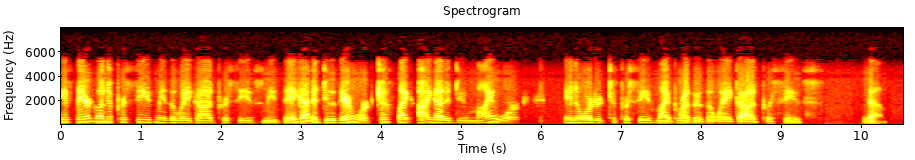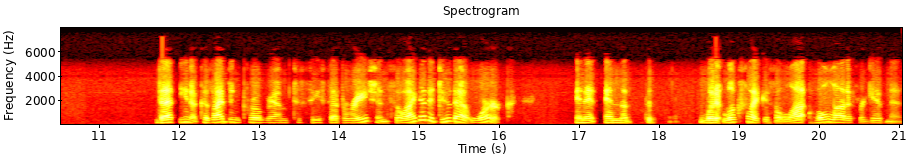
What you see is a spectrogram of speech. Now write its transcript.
if they're going to perceive me the way God perceives me, they got to do their work just like I got to do my work in order to perceive my brother the way God perceives them that you know because i've been programmed to see separation so i got to do that work. And it and the, the what it looks like is a lot whole lot of forgiveness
